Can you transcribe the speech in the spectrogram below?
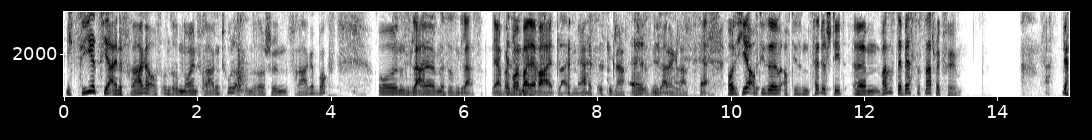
ich ziehe jetzt hier eine Frage aus unserem neuen Fragentool, aus unserer schönen Fragebox. Und, es ist ein Glas. ähm, es ist ein Glas. Ja, wir wollen ist bei ein der Glas. Wahrheit bleiben, ja? Es ist ein Glas. Es Es, ist ein ist Glas. ein Glas. Ja. Und hier auf, diese, auf diesem Zettel steht, ähm, was ist der beste Star Trek-Film? Ja,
